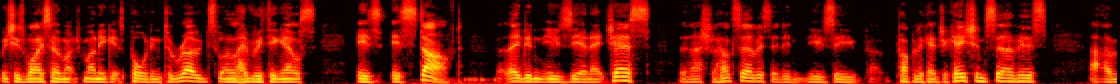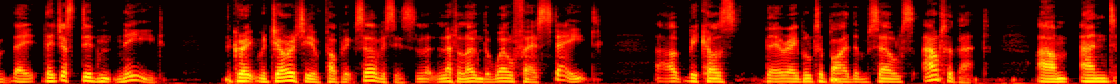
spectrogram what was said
which is why so much money gets poured into roads while everything else is is starved. But they didn't use the NHS, the National Health Service. They didn't use the uh, Public Education Service. Um, they they just didn't need the great majority of public services, let, let alone the welfare state, uh, because they're able to buy themselves out of that. Um, and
